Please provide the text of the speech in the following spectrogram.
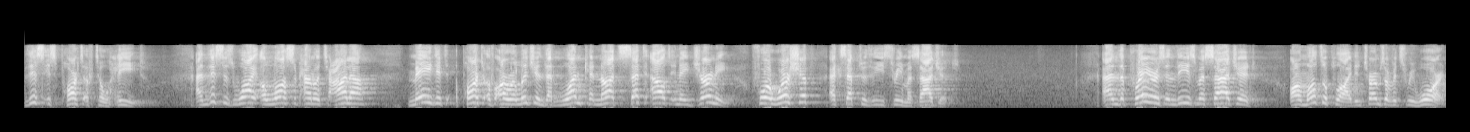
This is part of Tawheed. And this is why Allah subhanahu wa ta'ala made it part of our religion that one cannot set out in a journey for worship except to these three masajid. And the prayers in these masajid are multiplied in terms of its reward.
